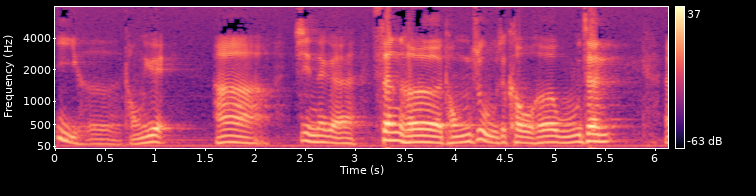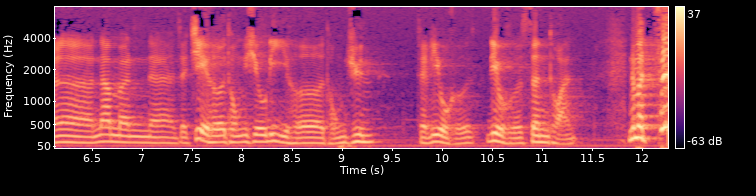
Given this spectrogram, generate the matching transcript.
意和同悦啊，进那个生和同住，是口和无争。嗯，那么呢，这戒和同修，利和同君，这六合六合僧团。那么真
